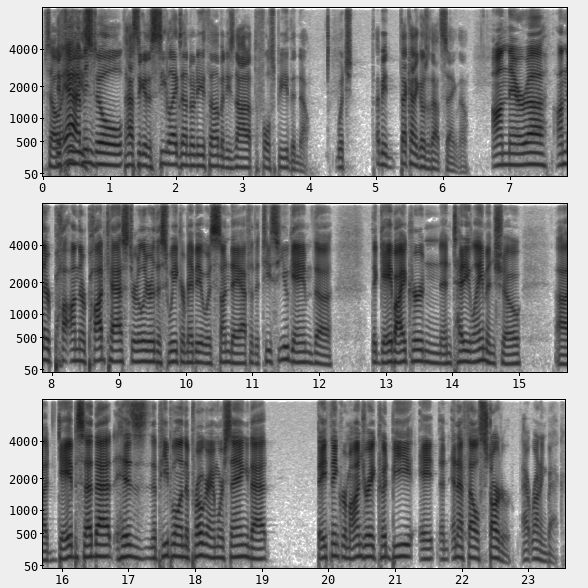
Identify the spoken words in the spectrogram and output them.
So if yeah, he I mean, still has to get his sea legs underneath him and he's not up to full speed, then no. Which I mean, that kind of goes without saying, though. On their uh, on their po- on their podcast earlier this week, or maybe it was Sunday after the TCU game, the the Gabe Ikard and, and Teddy Lehman show. Uh, Gabe said that his the people in the program were saying that they think Rhamondre could be a, an NFL starter at running back.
